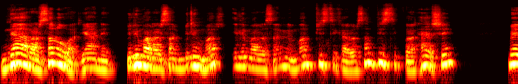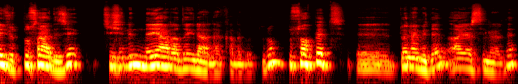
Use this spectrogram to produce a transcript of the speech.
Ne ararsan o var. Yani bilim ararsan bilim var, ilim ararsan ilim var, pislik ararsan pislik var. Her şey mevcut. Bu sadece kişinin neyi aradığıyla alakalı bir durum. Bu sohbet e, dönemi de IRC'lerde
